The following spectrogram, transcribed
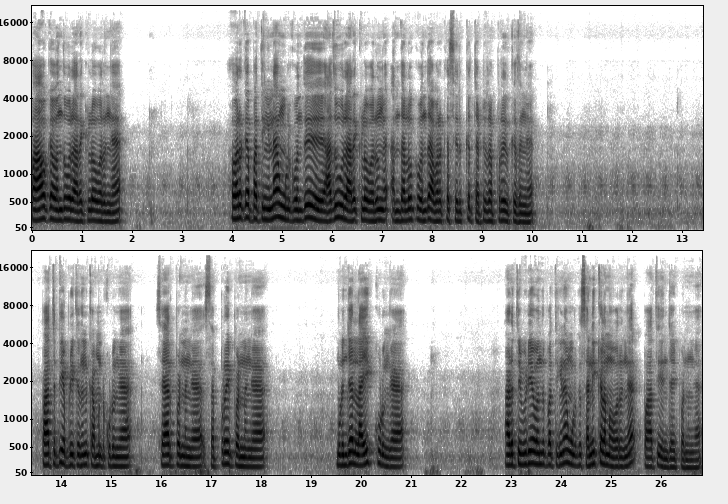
பாவக்காய் வந்து ஒரு அரை கிலோ வருங்க. அவரைக்காய் பார்த்திங்கன்னா உங்களுக்கு வந்து அதுவும் ஒரு அரை கிலோ வருங்க. அந்த அளவுக்கு வந்து அவரைக்காய் செருக்க தட்டுறப்புறம் இருக்குதுங்க. பார்த்துட்டு எப்படி இருக்குதுன்னு கமெண்ட் கொடுங்க. ஷேர் பண்ணுங்கள் சப்ஸ்கிரைப் பண்ணுங்கள் முடிஞ்சால் லைக் கொடுங்க. அடுத்த வீடியோ வந்து பார்த்திங்கன்னா உங்களுக்கு சனிக்கிழமை வருங்க. பார்த்து என்ஜாய் பண்ணுங்கள்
